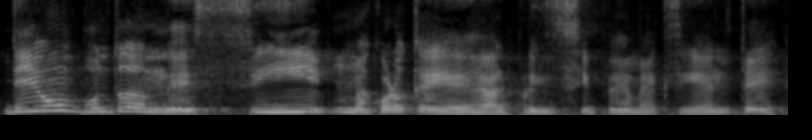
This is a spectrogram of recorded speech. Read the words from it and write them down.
ya llegó un punto donde sí, me acuerdo que al principio de mi accidente,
